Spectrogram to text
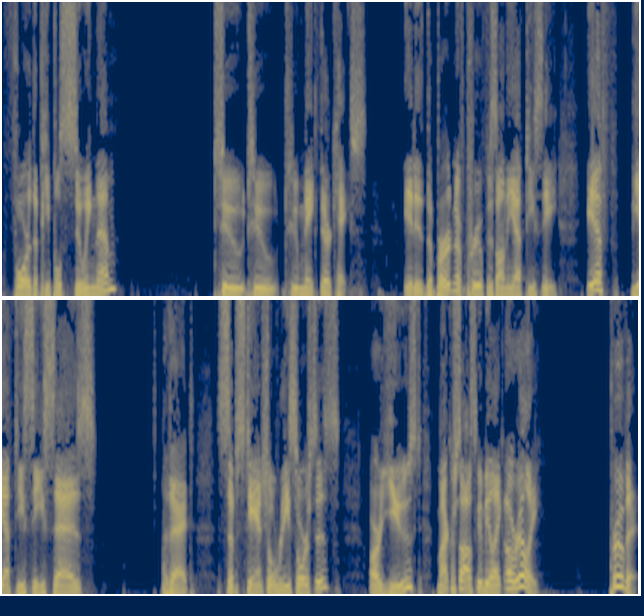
for the people suing them to to to make their case. It is the burden of proof is on the FTC. If the FTC says that substantial resources are used, Microsoft's going to be like, "Oh, really? Prove it."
